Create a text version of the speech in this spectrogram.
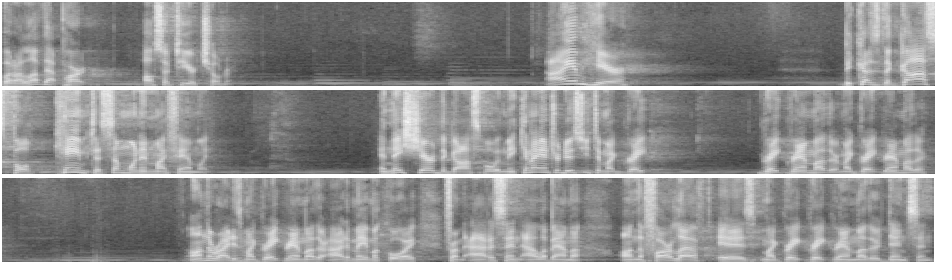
But I love that part also to your children. I am here because the gospel came to someone in my family and they shared the gospel with me. Can I introduce you to my great great grandmother, my great grandmother. On the right is my great grandmother, Ida Mae McCoy from Addison, Alabama. On the far left is my great great grandmother, Denson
